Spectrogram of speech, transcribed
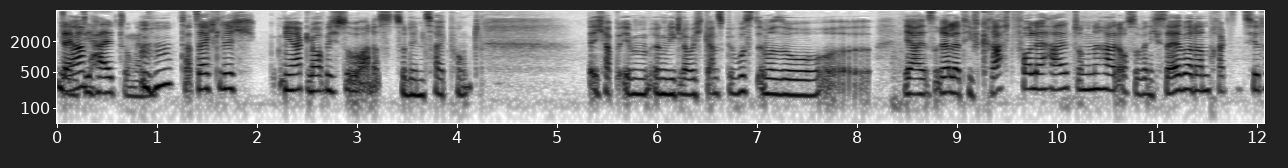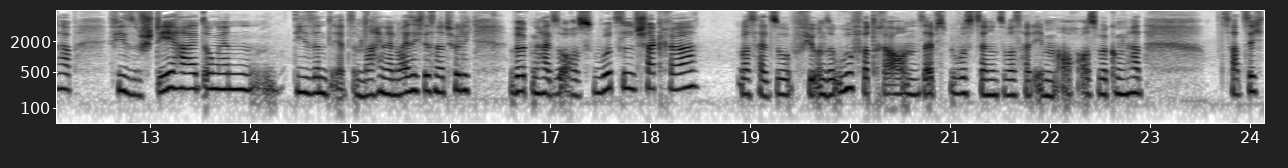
Ja, die Haltungen. Mhm, tatsächlich, ja, glaube ich, so war das zu dem Zeitpunkt ich habe eben irgendwie, glaube ich, ganz bewusst immer so, äh, ja, relativ kraftvolle Haltungen halt, auch so, wenn ich selber dann praktiziert habe. Viel so Stehhaltungen, die sind jetzt im Nachhinein, weiß ich das natürlich, wirken halt so aus Wurzelchakra, was halt so für unser Urvertrauen, Selbstbewusstsein und sowas halt eben auch Auswirkungen hat. Das hat sich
